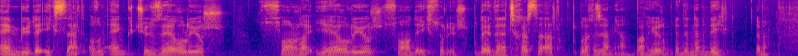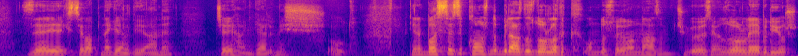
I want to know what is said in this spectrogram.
en büyüğü de x zaten. O zaman en küçüğü z oluyor. Sonra y oluyor. Sonra da x oluyor. Bu da Edirne çıkarsa artık bırakacağım yani. Bakıyorum Edirne mi değil. Değil mi? Z'ye x cevap ne geldi yani? Ceyhan gelmiş oldu. Yani basitlik konusunda biraz da zorladık. Onu da söylemem lazım. Çünkü ÖSYM zorlayabiliyor.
